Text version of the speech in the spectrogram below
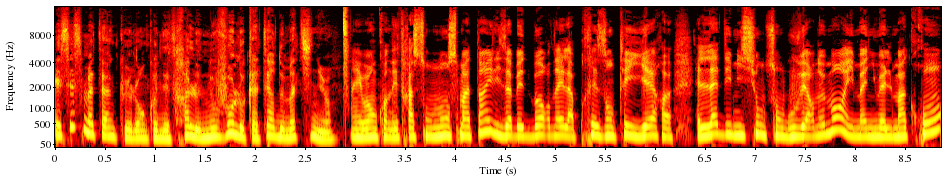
Et c'est ce matin que l'on connaîtra le nouveau locataire de Matignon. Et oui, on connaîtra son nom ce matin. Elisabeth Bornel a présenté hier la démission de son gouvernement, Emmanuel Macron.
